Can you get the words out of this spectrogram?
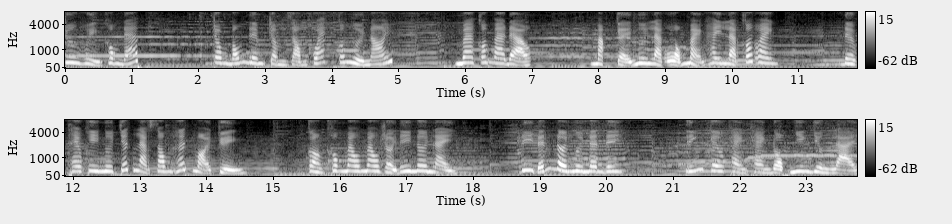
Trương Huyền không đáp. Trong bóng đêm trầm giọng quát, có người nói, Ma có ma đạo. Mặc kệ ngươi là ổn mạng hay là có oan, Đều theo khi ngươi chết là xong hết mọi chuyện. Còn không mau mau rời đi nơi này. Đi đến nơi ngươi nên đi. Tiếng kêu khàn khàn đột nhiên dừng lại.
